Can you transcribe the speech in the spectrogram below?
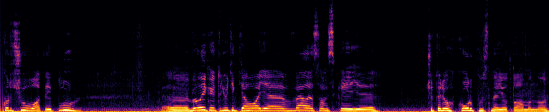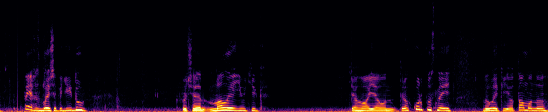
корчуватий плуг. Великий ютік тягає Велесовський чотирьохкорпусний, отам воно. Та я зараз ближче підійду. Коротше, малий ютік тягає он трьохкорпусний, великий отам воно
